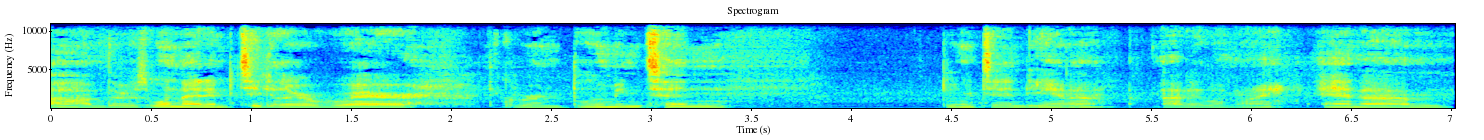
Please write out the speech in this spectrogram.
um, there was one night in particular where I think we were in Bloomington, Bloomington, Indiana, not Illinois, and um,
